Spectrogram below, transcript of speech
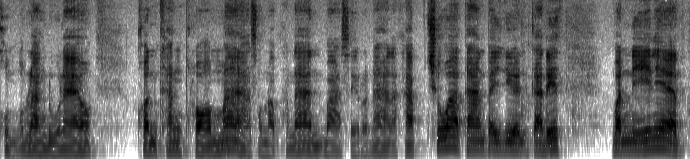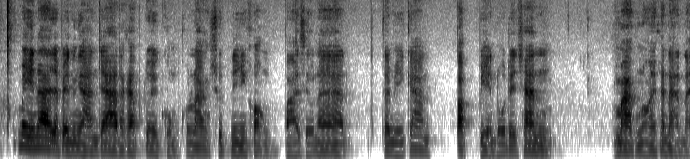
ขุมกำลังดูแล้ว ค่อนข้างพร้อมมากสำหรับทางด้านบาร์เซโลนานะครับเชื่อว่าการไปเยือนกาดิสวันนี้เนี่ยไม่น่าจะเป็นงานยากนะครับ ด้วยกลุ่มกำลังชุดนี้ของบาร์เซโลนาจะมีการปรับเปลี่ยนโรเตชันมากน้อยขนาดไหน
